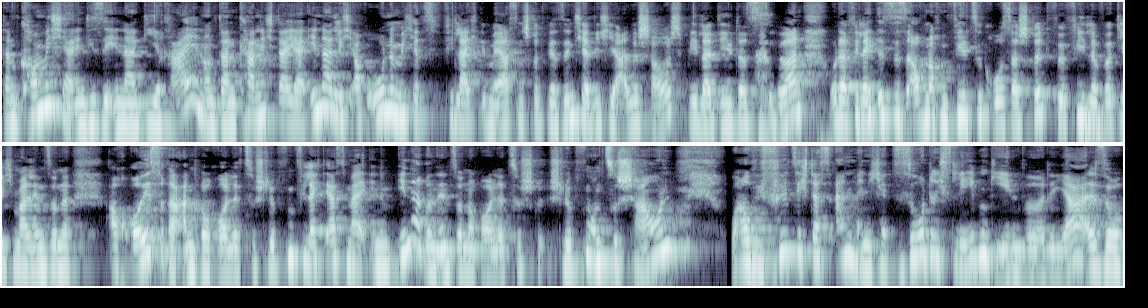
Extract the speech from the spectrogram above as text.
dann komme ich ja in diese Energie rein und dann kann ich da ja innerlich auch ohne mich jetzt vielleicht im ersten Schritt, wir sind ja nicht hier alle Schauspieler, die das hören, oder vielleicht ist es auch noch ein viel zu großer Schritt für viele, wirklich mal in so eine auch äußere andere Rolle zu schlüpfen, vielleicht erstmal in einem Inneren in so eine Rolle Rolle zu schlüpfen und zu schauen, wow, wie fühlt sich das an, wenn ich jetzt so durchs Leben gehen würde, ja? Also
